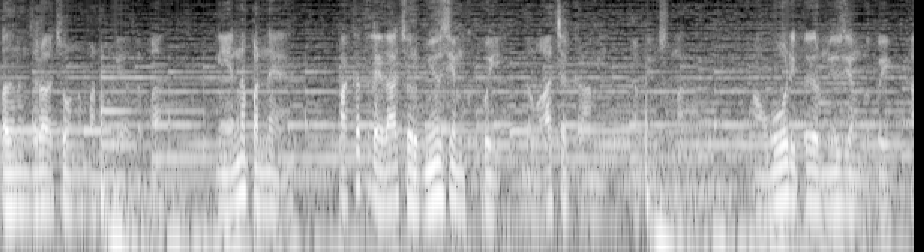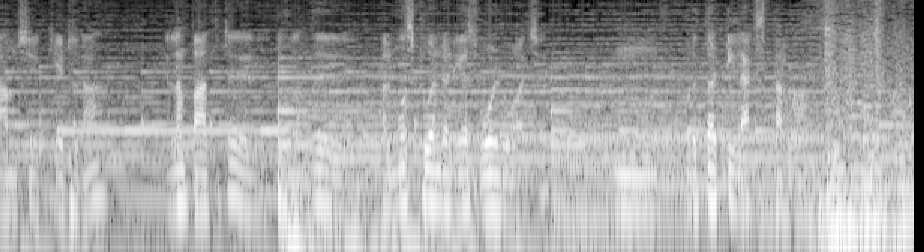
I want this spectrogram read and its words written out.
பதினஞ்சு ரூபா வச்சு ஒண்ணும் பண்ண முடியாது. நீ என்ன பண்ண? பக்கத்துல ஏதாச்சும் ஒரு மியூசியம்க்கு போய் இந்த வாட்சை காமி அப்படின்னு சொன்னான். அவன் ஓடி போய் ஒரு மியூசியம்ல போய் காமிச்சு கேட்டிருக்கான். எல்லாம் பார்த்துட்டு இது வந்து almost two hundred years old watch ஒரு தேர்ட்டி லேக்ஸ் தரலாம் அப்படின்னு சொன்னாங்க.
